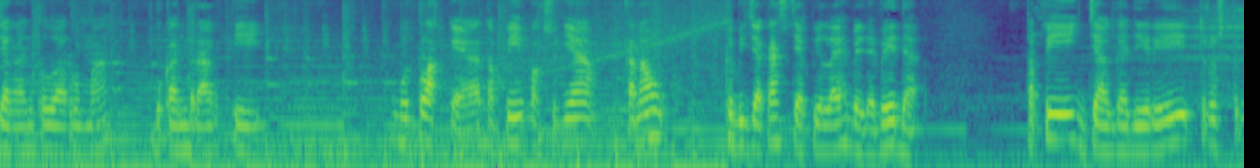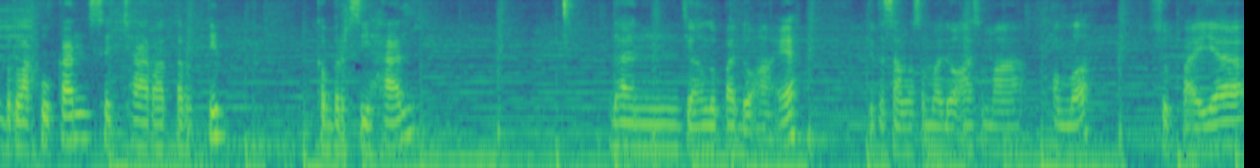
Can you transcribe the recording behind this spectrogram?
jangan keluar rumah. Bukan berarti mutlak ya tapi maksudnya karena kebijakan setiap wilayah beda-beda. Tapi jaga diri terus berlakukan secara tertib kebersihan. Dan jangan lupa doa ya. Kita sama-sama doa sama Allah supaya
